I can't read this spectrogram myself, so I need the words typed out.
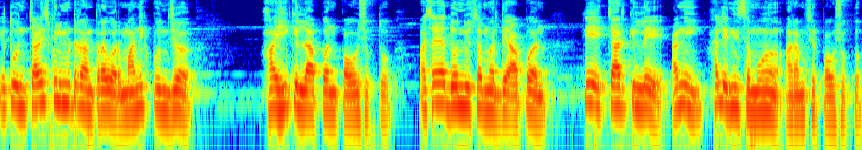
येथून चाळीस किलोमीटर अंतरावर माणिकपुंज हाही किल्ला आपण पाहू शकतो. अशा या दोन दिवसामध्ये आपण हे चार किल्ले आणि हा लेणी समूह आरामशीर पाहू शकतो.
